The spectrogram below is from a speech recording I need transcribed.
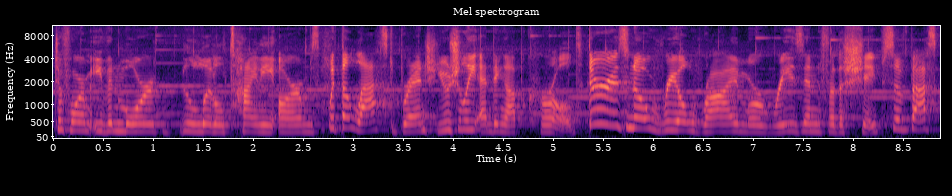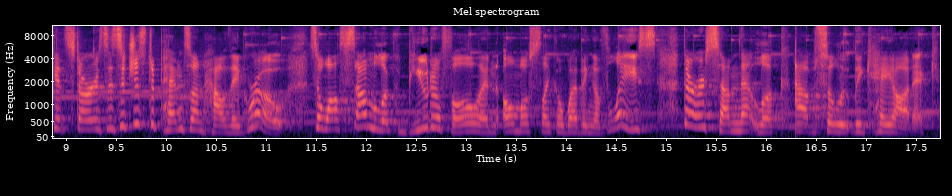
to form even more little tiny arms, with the last branch usually ending up curled. There is no real rhyme or reason for the shapes of basket stars as it just depends on how they grow. So while some look beautiful and almost like a webbing of lace, there are some that look absolutely chaotic.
